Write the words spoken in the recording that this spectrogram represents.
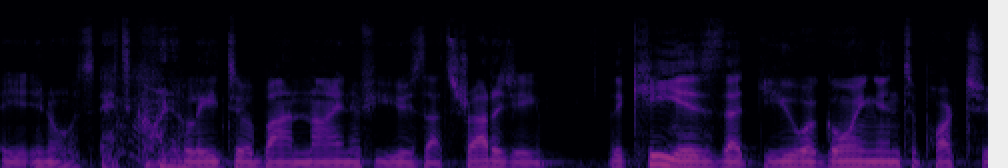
you know, it's, it's going to lead to a band 9 if you use that strategy. The key is that you are going into Part 2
